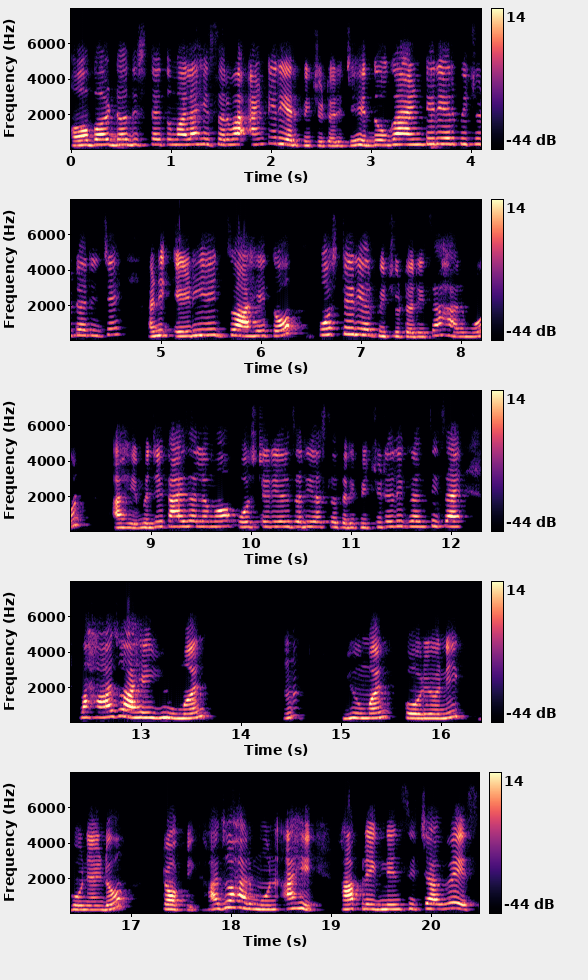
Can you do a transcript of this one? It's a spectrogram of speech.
अ ब ड दिसतंय तुम्हाला हे सर्व अँटेरियर पिच्युटरीचे हे दोघं अँटेरियर पिच्युटरीचे आणि एडीएच जो आहे तो पोस्टेरियर पिच्युटरीचा हार्मोन आहे. म्हणजे काय झालं मग? पोस्टेरियर जरी असलं तरी पिच्युटरी ग्रंथीचा आहे. मग हा जो आहे ह्युमन ह्युमन कोरिओनिक गोनॅडो टॉपिक हा जो हार्मोन आहे हा प्रेग्नेन्सीच्या वेळेस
